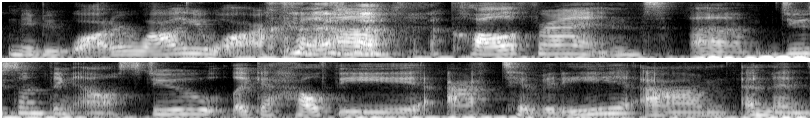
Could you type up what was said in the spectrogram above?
maybe water while you walk. um, call a friend. Um, do something else. Do like a healthy activity, um, and then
